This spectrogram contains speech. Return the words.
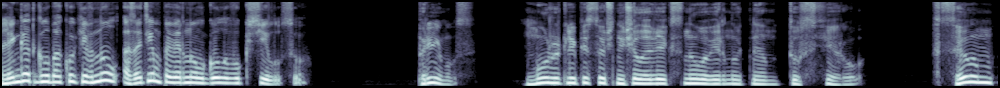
Легат глубоко кивнул, а затем повернул голову к Силусу. «Примус, может ли песочный человек снова вернуть нам ту сферу? В целом,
